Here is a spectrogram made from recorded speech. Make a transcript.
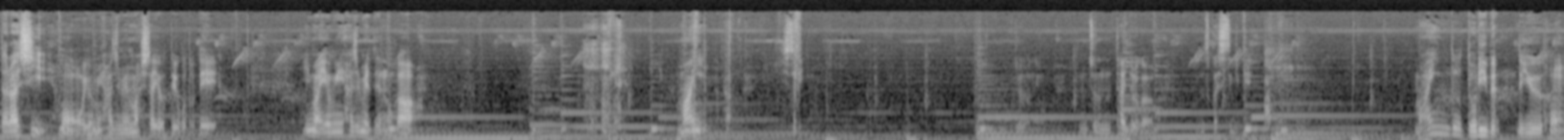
新しい本を読み始めましたよということで、今読み始めてるのが、マイン、失礼。ちょっとね、ちょっとタイトルが難しすぎて、マインドドリブンという本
